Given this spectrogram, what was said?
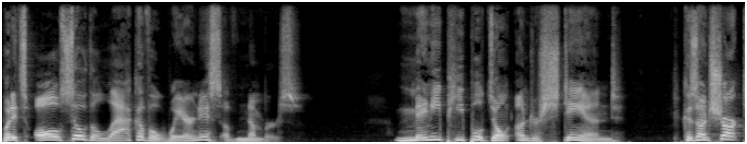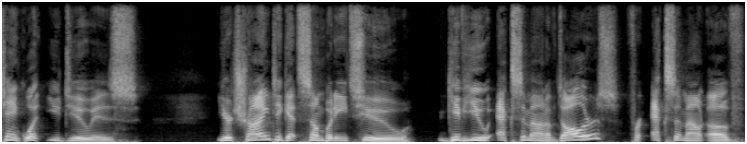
but it's also the lack of awareness of numbers. Many people don't understand because on Shark Tank, what you do is you're trying to get somebody to give you X amount of dollars for X amount of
